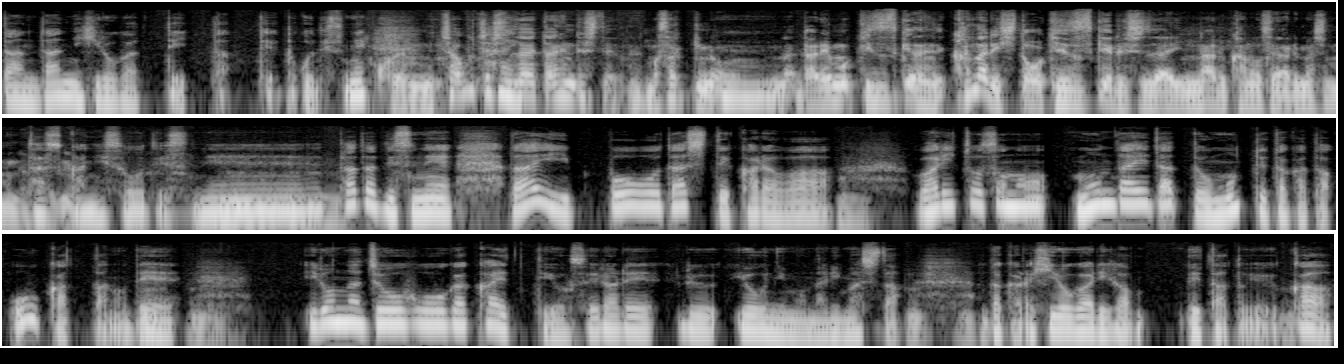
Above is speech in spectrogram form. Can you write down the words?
だんだんに広がっていったっていうところですね。これむちゃむちゃ取材大変でしたよね。まあさっきの、な誰も傷つけないで、かなり人を傷つける取材になる可能性ありましたもんね。確か。にそうですうんね。ただですね、第一報を出してからは、割とその問題だって思ってた方多かったので、うんいろんな情報が返って寄せられるようにもなりました。だから広がりが出たというか、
